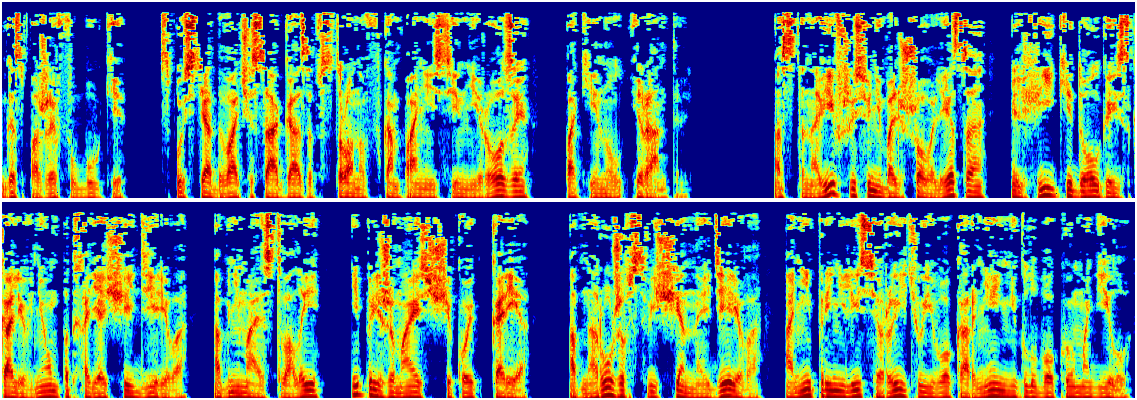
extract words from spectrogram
госпоже Фубуки. Спустя два часа газов Стронов в компании «Синей розы» покинул Ирантель. Остановившись у небольшого леса, эльфийки долго искали в нем подходящее дерево, обнимая стволы и прижимаясь щекой к коре. Обнаружив священное дерево, они принялись рыть у его корней неглубокую могилу.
